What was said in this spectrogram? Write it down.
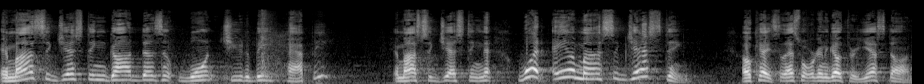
Am I suggesting God doesn't want you to be happy? Am I suggesting that? What am I suggesting? Okay, so that's what we're going to go through. Yes, Don?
